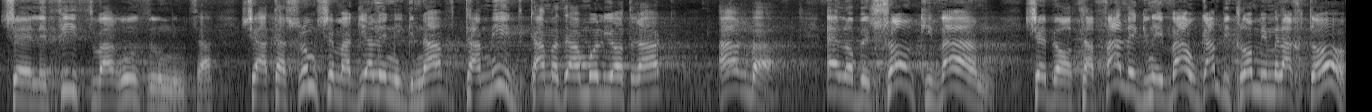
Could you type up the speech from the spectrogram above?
שלפי סברוז הוא נמצא, שהתשלום שמגיע לנגנב תמיד, כמה זה אמור להיות רק? ארבע. אלא בשור כיוון שבהוספה לגניבה הוא גם ביטלו ממלאכתו,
